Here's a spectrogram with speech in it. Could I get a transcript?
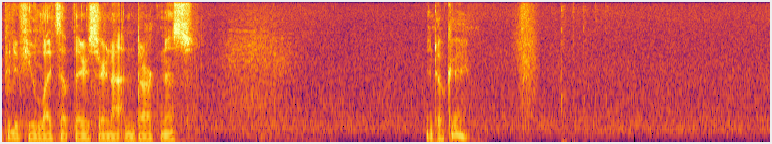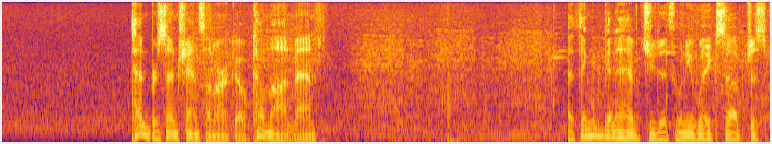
Put a few lights up there so you're not in darkness. And okay. 10% chance on Arco. Come on, man. I think I'm gonna have Judith when he wakes up just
